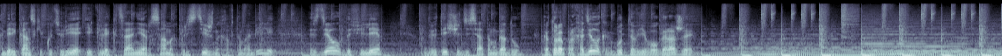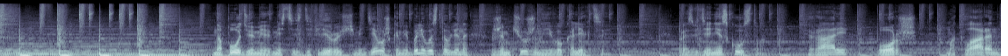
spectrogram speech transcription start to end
американский кутюрье и коллекционер самых престижных автомобилей, сделал дефиле в 2010 году, которое проходило как будто в его гараже. На подиуме вместе с дефилирующими девушками были выставлены жемчужины его коллекции. Произведения искусства. Феррари, Порш, Макларен.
